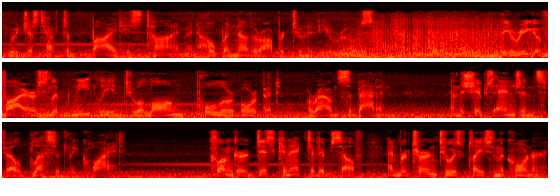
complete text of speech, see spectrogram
He would just have to bide his time and hope another opportunity arose. The Auriga Fire slipped neatly into a long polar orbit around Sebaddon, and the ship's engines fell blessedly quiet. Clunker disconnected himself and returned to his place in the corner.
